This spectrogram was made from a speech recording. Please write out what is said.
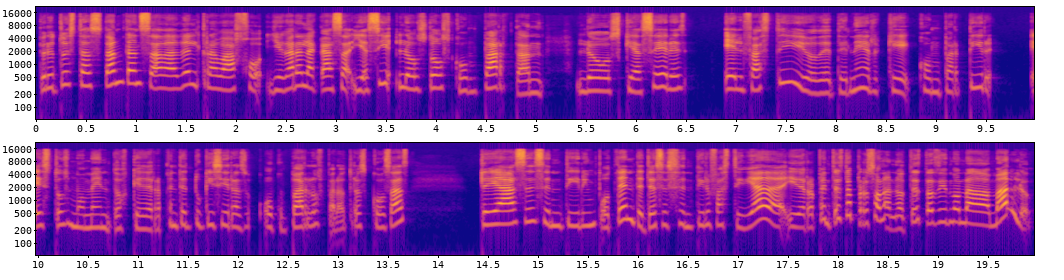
Pero tú estás tan cansada del trabajo, llegar a la casa y así los dos compartan los quehaceres el fastidio de tener que compartir estos momentos que de repente tú quisieras ocuparlos para otras cosas, te hace sentir impotente, te hace sentir fastidiada y de repente esta persona no te está haciendo nada malo.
